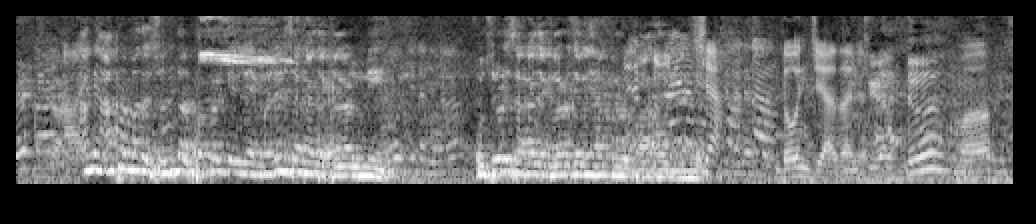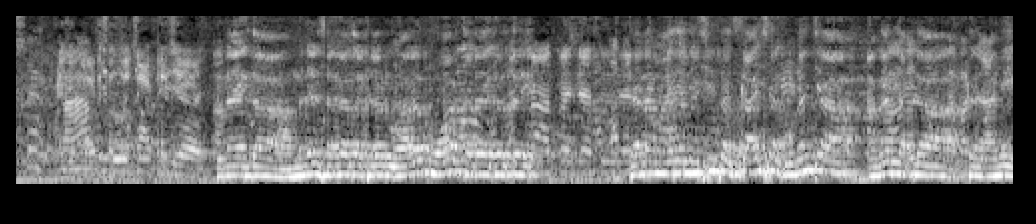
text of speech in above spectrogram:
आणि आता मात्र सुंदर पकड केलेली आहे मनेर संघाच्या खेळाडूंनी उसरोळी संघाच्या खेळाडूंनी हा खेळ पाहत आता आहे पुन्हा एकदा मनेर संघाचा खेळाडू वारंवार चढाई करतोय. त्यांना माझ्या निश्चितच काहीशा गुणांची आ- आघाडी आपल्याकडे आहे.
